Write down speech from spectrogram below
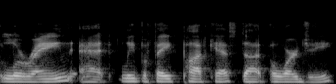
Lorraine at leapoffaithpodcast.org,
